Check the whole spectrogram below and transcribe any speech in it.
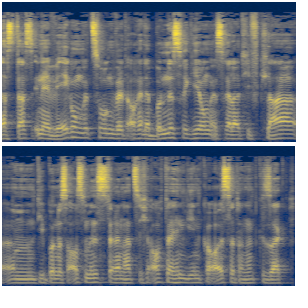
Dass das in Erwägung gezogen wird, auch in der Bundesregierung, ist relativ klar. Ähm, die Bundesaußenministerin hat sich auch dahingehend geäußert und hat gesagt,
